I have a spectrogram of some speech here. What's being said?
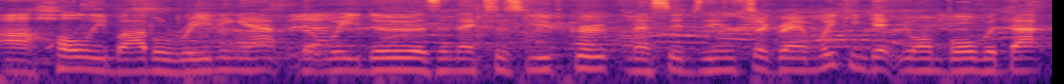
our Holy Bible reading app that we do as a Nexus Youth Group, message the Instagram. We can get you on board with that.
